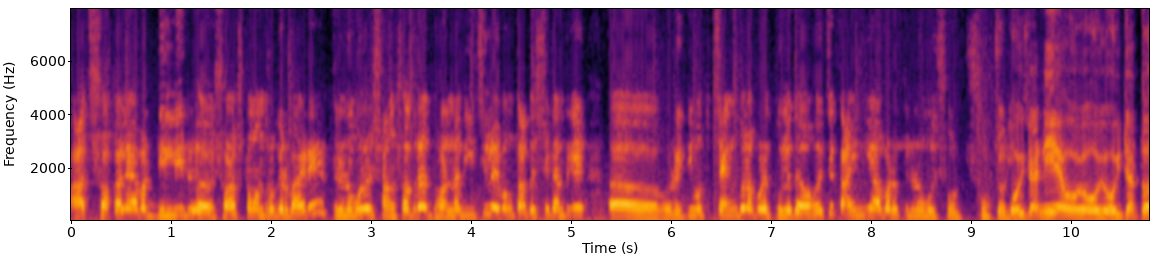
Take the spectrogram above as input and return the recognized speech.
আজ সকালে আবার দিল্লির স্বরাষ্ট্র মন্ত্রকের বাইরে তৃণমূলের সাংসদরা ধর্ণা দিয়েছিল এবং তাদের সেখান থেকে আহ, রীতিমতো চ্যাংদোলা করে তুলে দেওয়া হয়েছে। তাই নিয়ে আবার তৃণমূল সুর ওইটা নিয়ে ওই- ওই- ওইটা তো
